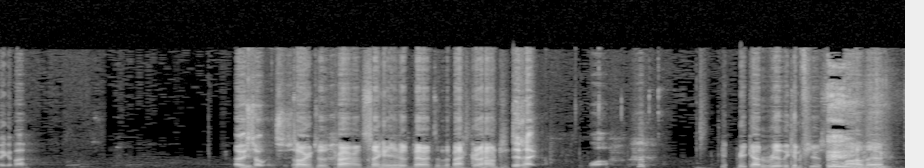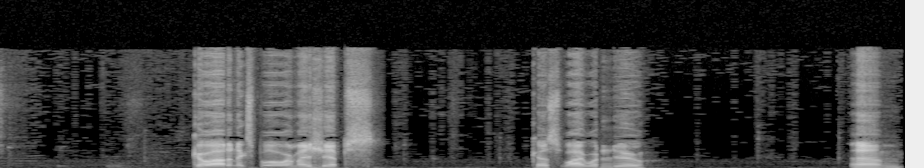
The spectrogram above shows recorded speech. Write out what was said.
Beg your pardon? Oh, he's talking to Talking to his parents, saying his parents in the background. Did I? What? We got really confused for a while there. Go out and explore my ships. Cause why wouldn't you? Um,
